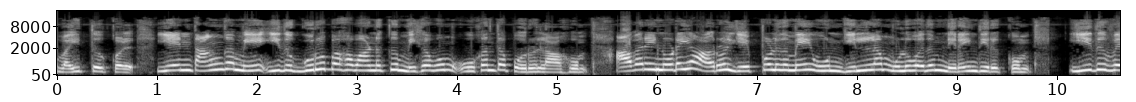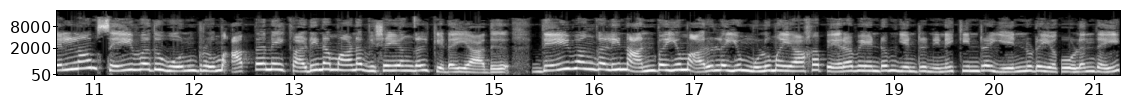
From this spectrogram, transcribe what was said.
வைத்துக்கொள். என் தங்கமே இது குரு பகவானுக்கு மிகவும் உகந்த பொருளாகும். அவரினுடைய அருள் எப்பொழுதுமே உன் இல்லம் முழுவதும் நிறைந்திருக்கும். இதுவெல்லாம் செய்வது ஒன்றும் அத்தனை கடினமான விஷயங்கள் கிடையாது. தெய்வங்களின் அன்பையும் அருளையும் முழுமையாக பெற வேண்டும் என்று நினைக்கின்ற என்னுடைய குழந்தை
